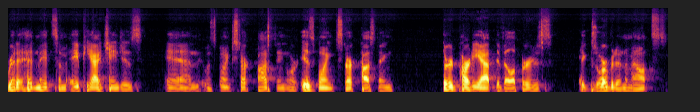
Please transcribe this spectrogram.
Reddit had made some API changes and it was going to start costing or is going to start costing third party app developers exorbitant amounts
